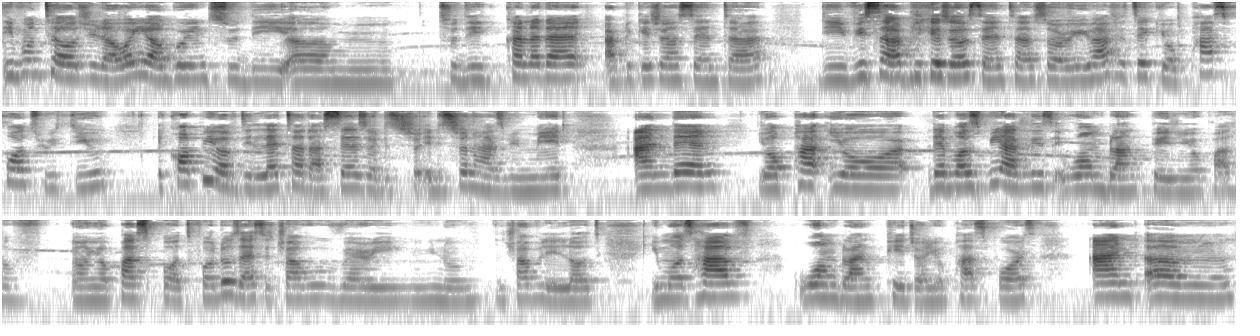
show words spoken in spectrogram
even tells you that when you are going to the um to the canada application center the visa application center sorry you have to take your passport with you a copy of the letter that says your decision has been made and then your part your there must be at least one blank page in your part of on your passport. For those that to travel very you know travel a lot you must have one blank page on your passport. And um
